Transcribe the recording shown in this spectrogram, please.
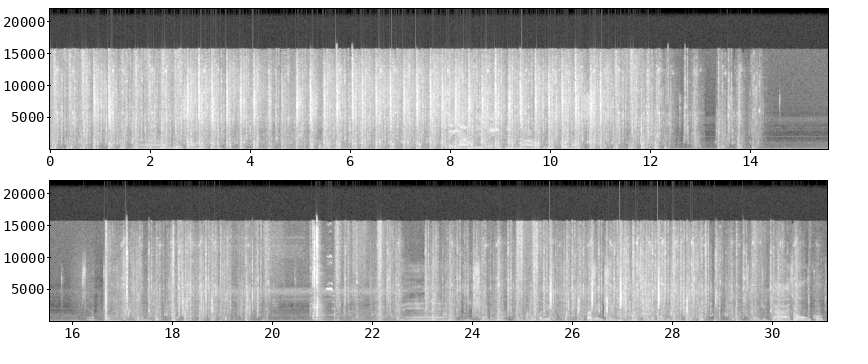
Ah, em direção ao hunter, né? Deixa eu caçar dela. Tem arma ali, tem, tem arma, tem muita coisa, mas... Que é lá. É. Inchada, não. Não vou fazer fazendinha. Não sei se tem fazendinha. Espero de gás ou um cold.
